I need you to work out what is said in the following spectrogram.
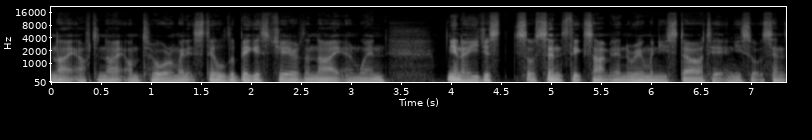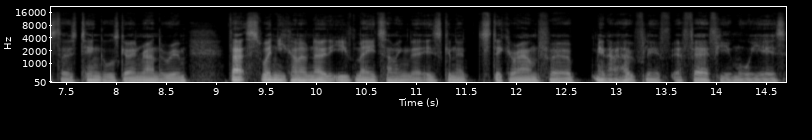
night after night on tour, and when it's still the biggest cheer of the night, and when you know, you just sort of sense the excitement in the room when you start it and you sort of sense those tingles going around the room. That's when you kind of know that you've made something that is going to stick around for, you know, hopefully a, a, fair few more years.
